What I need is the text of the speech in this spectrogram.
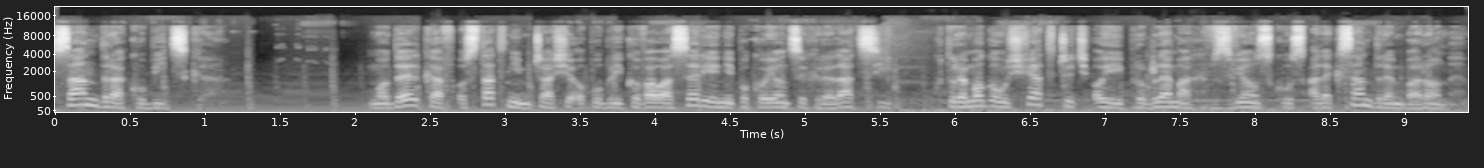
Sandra Kubicka. Modelka w ostatnim czasie opublikowała serię niepokojących relacji, które mogą świadczyć o jej problemach w związku z Aleksandrem Baronem.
